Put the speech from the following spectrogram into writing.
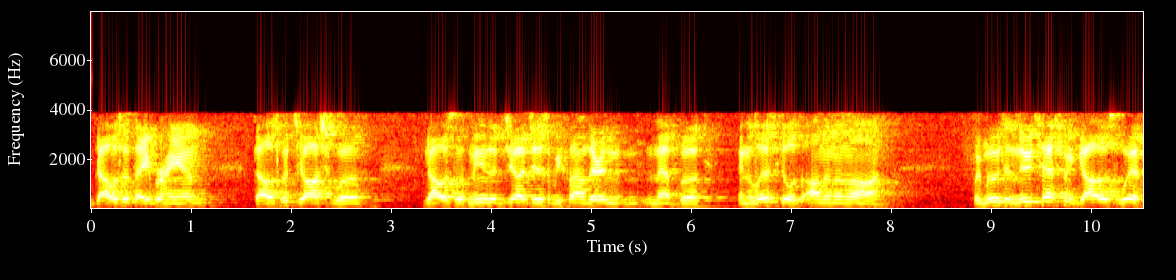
God was with Abraham, God was with Joshua, God was with many of the judges we find there in, in that book, and the list goes on and on and on. We move to the New Testament, God was with,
